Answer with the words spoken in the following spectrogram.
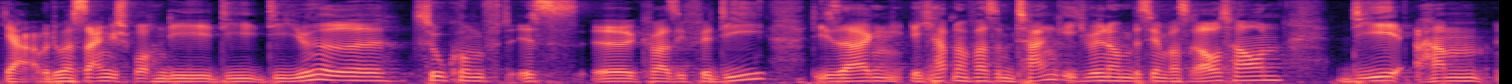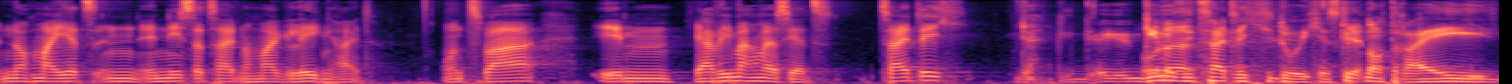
ja, aber du hast angesprochen, die, die, die jüngere Zukunft ist äh, quasi für die, die sagen, ich habe noch was im Tank, ich will noch ein bisschen was raushauen, die haben nochmal jetzt in, in nächster Zeit nochmal Gelegenheit. Und zwar eben, ja, wie machen wir es jetzt? Zeitlich ja, gehen wir sie zeitlich durch. Es gibt noch drei,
